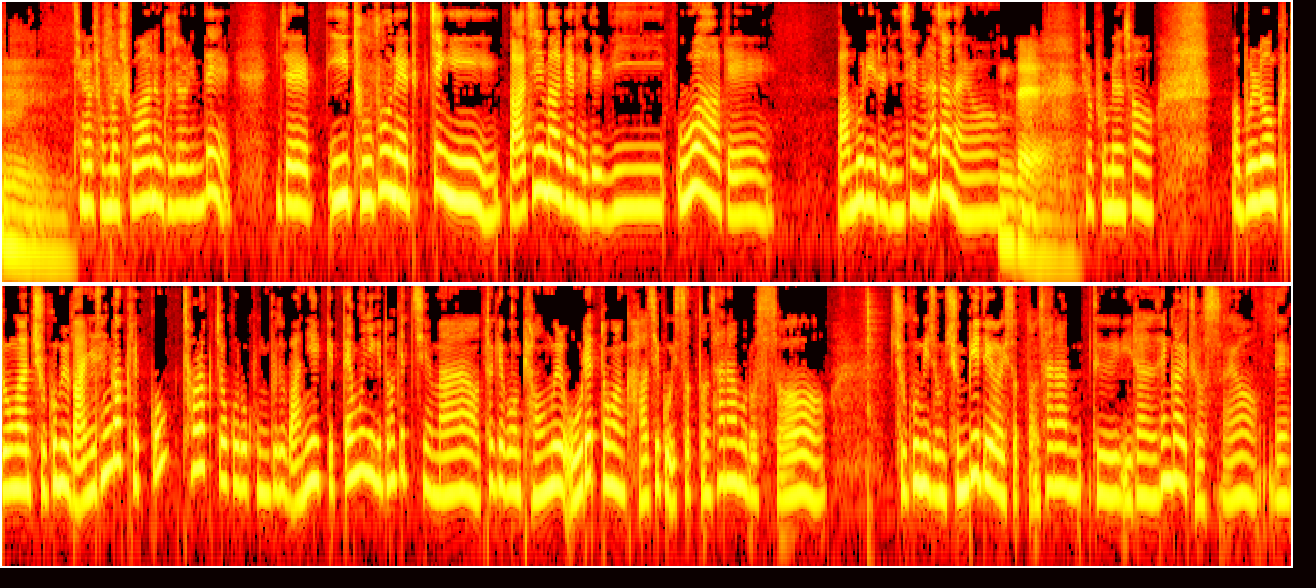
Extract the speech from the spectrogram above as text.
음, 제가 정말 좋아하는 구절인데 이제 이 두 분의 특징이 마지막에 되게 위 우아하게 마무리를 인생을 하잖아요. 네. 제가 보면서 어, 물론 그동안 죽음을 많이 생각했고 철학적으로 공부도 많이 했기 때문이기도 하겠지만 어떻게 보면 병을 오랫동안 가지고 있었던 사람으로서 죽음이 좀 준비되어 있었던 사람들이라는 생각이 들었어요. 근데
